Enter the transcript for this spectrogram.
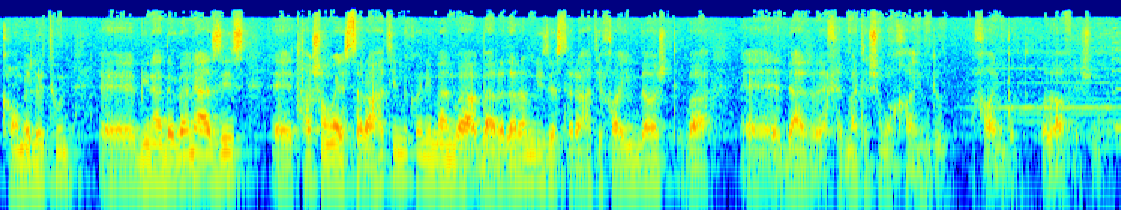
کاملتون. بینندگان عزیز تا شما استراحتی می‌کنیم من و برادرم نیز استراحتی خواهیم داشت و در خدمت شما خواهیم بود خواهیم بود. خدا شما.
